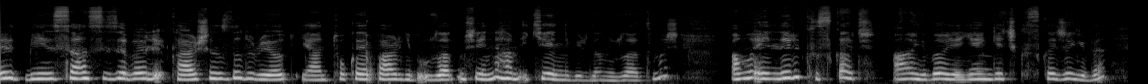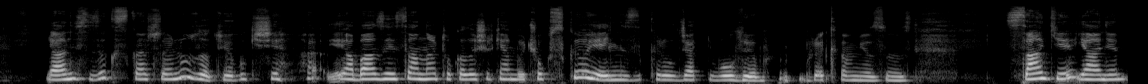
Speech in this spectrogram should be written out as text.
Evet bir insan size böyle karşınızda duruyor. Yani toka yapar gibi uzatmış elini hem iki elini birden uzatmış. Ama elleri kıskaç. Aynı böyle yengeç kıskacı gibi. Yani size kıskaçlarını uzatıyor. Bu kişi ya bazı insanlar tokalaşırken böyle çok sıkıyor ya eliniz kırılacak gibi oluyor. Bırakamıyorsunuz. Sanki yani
